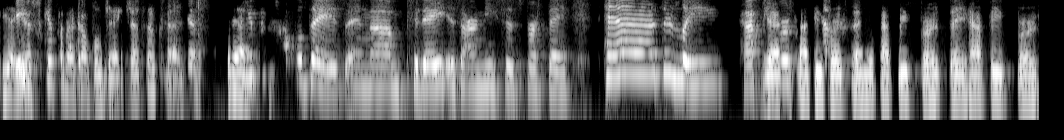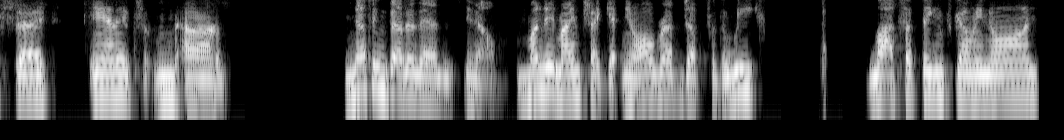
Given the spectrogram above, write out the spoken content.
yeah, you're skipping a couple days. That's okay. Yes, yeah. skipping a couple days. And um, today is our niece's birthday. Heather-Leigh, happy yes, birthday. Happy birthday, happy birthday, happy birthday. And it's mm, uh, nothing better than, you know, Monday mindset, getting you all revved up for the week. Lots of things going on.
